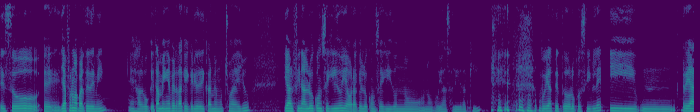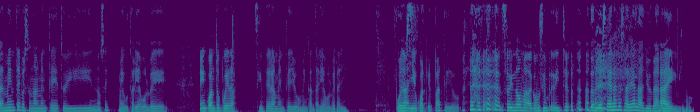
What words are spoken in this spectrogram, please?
Eso eh, ya forma parte de mí. Es algo que también es verdad que he querido dedicarme mucho a ello. Y al final lo he conseguido y ahora que lo he conseguido no, no voy a salir de aquí. voy a hacer todo lo posible. Y mm, realmente, personalmente, estoy, no sé, me gustaría volver en cuanto pueda. Sinceramente, yo me encantaría volver allí. Pues allí o cualquier parte. Yo soy nómada, como siempre he dicho. Donde sea necesaria la ayuda, ¿no? Ahí mismo.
